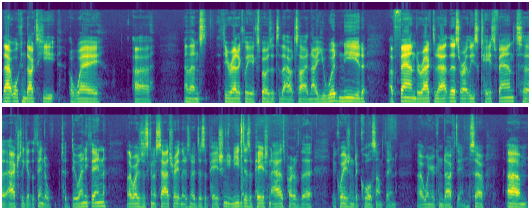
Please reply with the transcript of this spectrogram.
That will conduct heat away uh, and then theoretically expose it to the outside. Now you would need a fan directed at this, or at least case fan, to actually get the thing to, to do anything. Otherwise, it's just going to saturate and there's no dissipation. You need dissipation as part of the equation to cool something uh, when you're conducting. So um,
